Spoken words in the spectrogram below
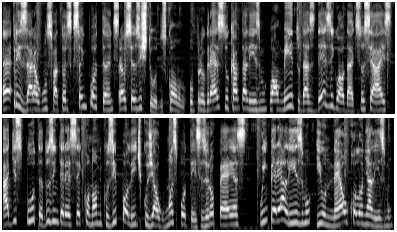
é, frisar alguns fatores que são importantes para os seus estudos, como o progresso do capitalismo, o aumento das desigualdades sociais, a disputa dos interesses econômicos e políticos de algumas potências europeias, o imperialismo e o neocolonialismo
